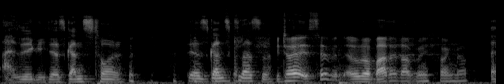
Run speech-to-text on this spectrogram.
also wirklich, der ist ganz toll. Der ist ganz klasse. Wie teuer ist der? Oder war der da, wenn ich fragen darf? Äh,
